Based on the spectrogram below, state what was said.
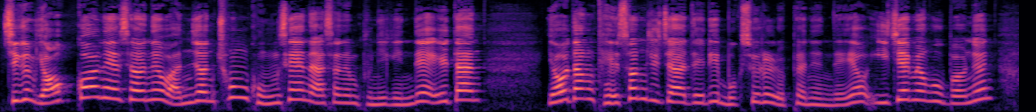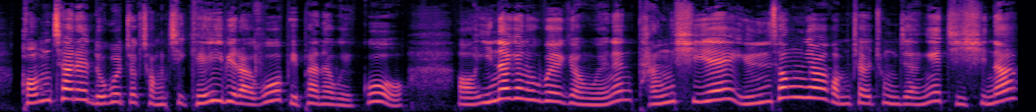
지금 여권에서는 완전 총공세에 나서는 분위기인데 일단 여당 대선 주자들이 목소리를 높였는데요. 이재명 후보는 검찰의 노골적 정치 개입이라고 비판하고 있고 어, 이낙연 후보의 경우에는 당시에 윤석열 검찰총장의 지시나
